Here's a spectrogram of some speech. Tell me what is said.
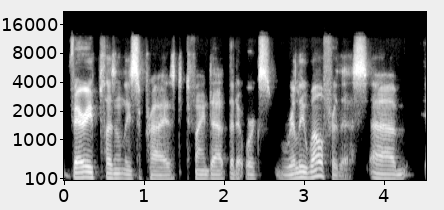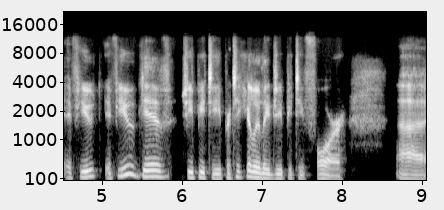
very pleasantly surprised to find out that it works really well for this. Um, if you if you give GPT, particularly GPT-4, uh,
